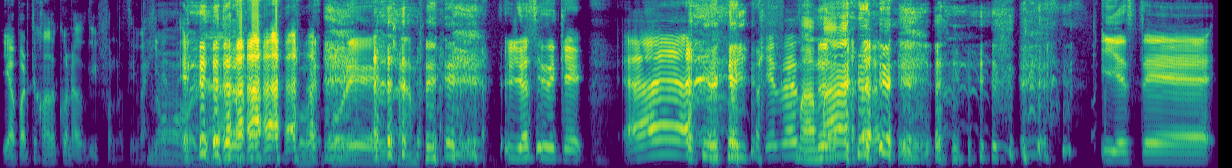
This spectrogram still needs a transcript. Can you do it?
Y aparte jugando con audífonos, imagínate. No, ya. Pobre, pobre champ. y yo así de que... ¡Ah! ¿Qué es eso? Mamá. y este...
